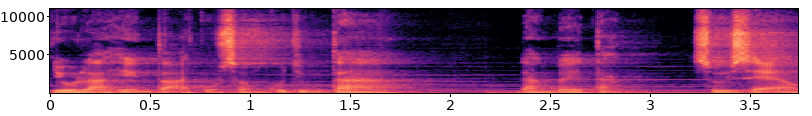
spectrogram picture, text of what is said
Dù là hiện tại cuộc sống của chúng ta đang bế tắc, xui xẻo,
